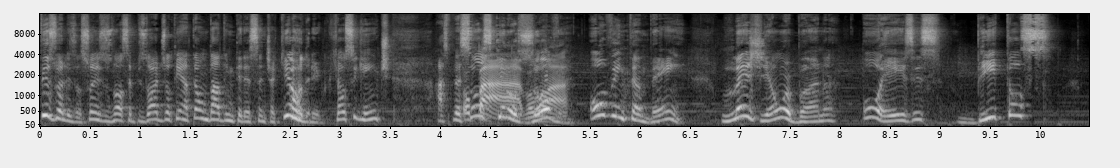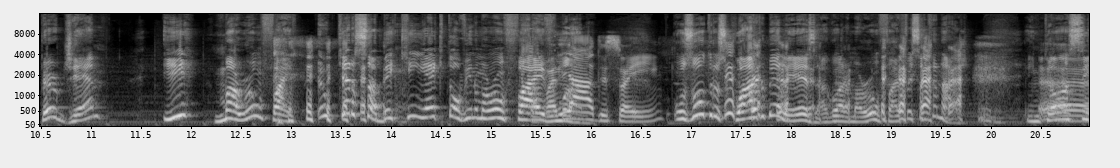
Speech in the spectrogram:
visualizações dos nossos episódios. Eu tenho até um dado interessante aqui, Rodrigo, que é o seguinte: as pessoas Opa, que nos ouvem, lá. ouvem também Legião Urbana, Oasis, Beatles, Pearl Jam e Maroon 5. Eu quero saber quem é que tá ouvindo Maroon 5, Tá mano. isso aí, hein? Os outros quatro, beleza. Agora, Maroon 5 foi sacanagem. Então, É. assim,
